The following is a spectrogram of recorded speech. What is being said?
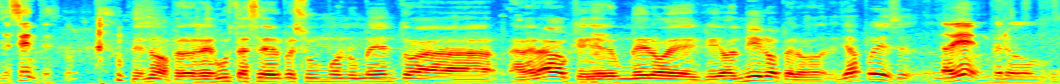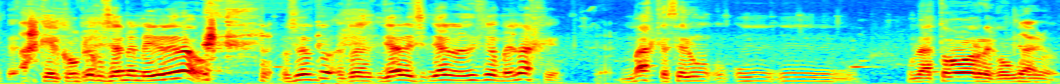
Decentes, ¿no? no, pero les gusta hacer pues un monumento a, a Grau, que era un héroe que yo admiro, pero ya pues... Está bien, pero. Que el complejo se llame Miguel Grau, ¿no es cierto? Entonces ya les, ya les dice homenaje, más que hacer un, un- un- una torre con Claro. un...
